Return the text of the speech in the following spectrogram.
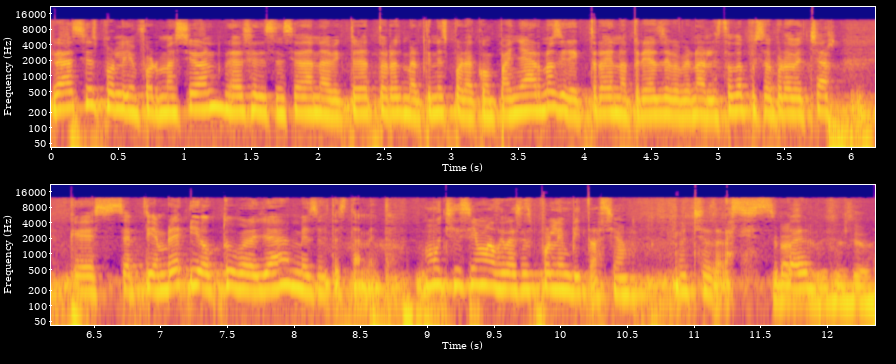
Gracias por la información. Gracias, licenciada Ana Victoria Torres Martínez, por acompañarnos, directora de Notarías del Gobierno del Estado. Pues aprovechar que es septiembre y octubre ya, mes del testamento. Muchísimas gracias por la invitación. Muchas gracias. Gracias, licenciada.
